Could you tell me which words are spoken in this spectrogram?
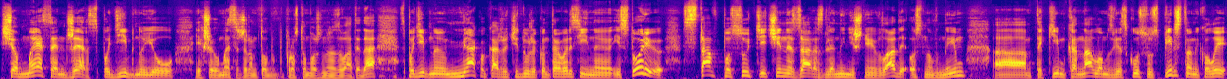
що месенджер з подібною, якщо його месенджером, то просто можна називати, да, з подібною, м'яко кажучи, дуже контроверсійною історією, став по суті чи не зараз для нинішньої влади основним а, таким каналом зв'язку з суспільством, коли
